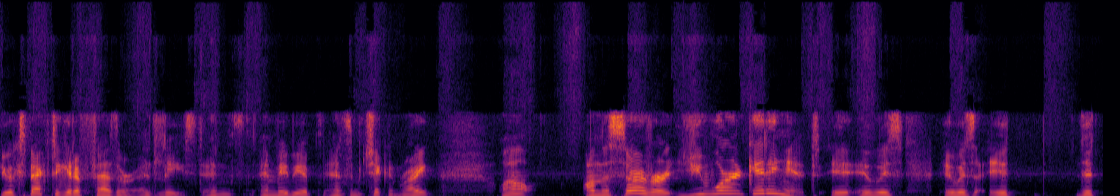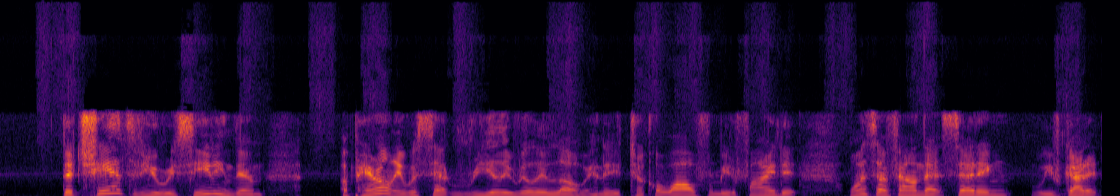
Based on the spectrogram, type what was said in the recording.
you expect to get a feather at least, and and maybe a, and some chicken, right? Well, on the server, you weren't getting it. It, it was it was it the the chance of you receiving them apparently it was set really really low and it took a while for me to find it once i found that setting we've got it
